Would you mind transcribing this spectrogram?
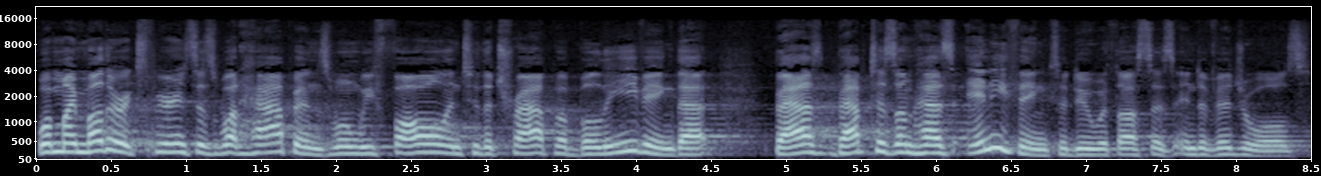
What my mother experienced is what happens when we fall into the trap of believing that baptism has anything to do with us as individuals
